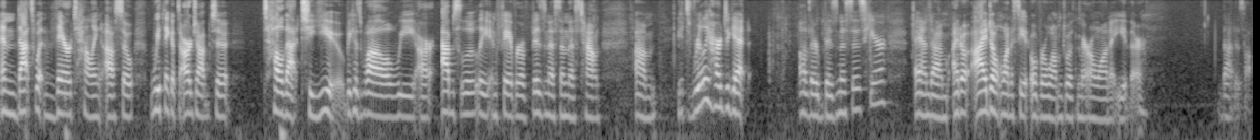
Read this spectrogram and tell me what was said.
and that's what they're telling us. So we think it's our job to tell that to you because while we are absolutely in favor of business in this town, um, it's really hard to get other businesses here, and um, I don't I don't want to see it overwhelmed with marijuana either. That is all.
